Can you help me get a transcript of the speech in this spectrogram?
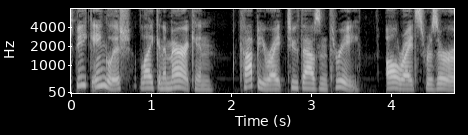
Speak English like an American. Copyright 2003. All rights reserved.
